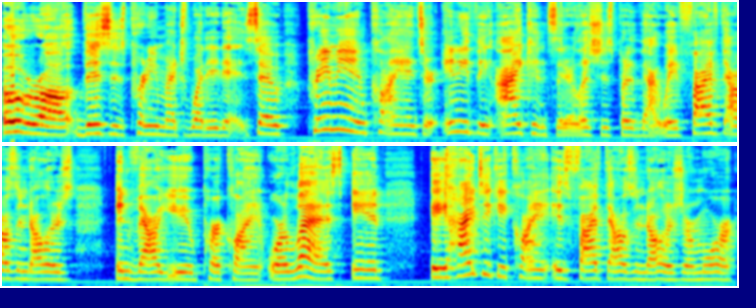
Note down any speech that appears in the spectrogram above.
overall this is pretty much what it is. So premium clients or anything i consider let's just put it that way $5000 in value per client or less. And a high ticket client is $5000 or more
